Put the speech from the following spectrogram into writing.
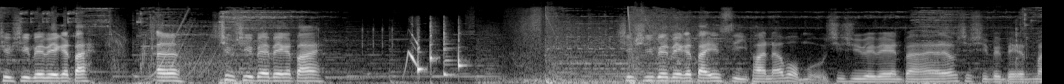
ชิวชิวๆเบเบกันไป เออ ชิวชิวๆเบเบกันไปชิวชิวๆเบเบกันไปสี่พันนะผมชิวชิวๆเบเบกันไป แล้วชิวชิวๆเบเบกันไป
